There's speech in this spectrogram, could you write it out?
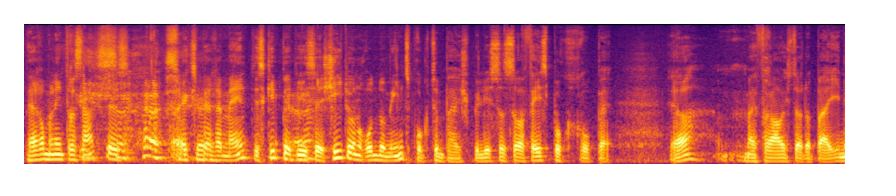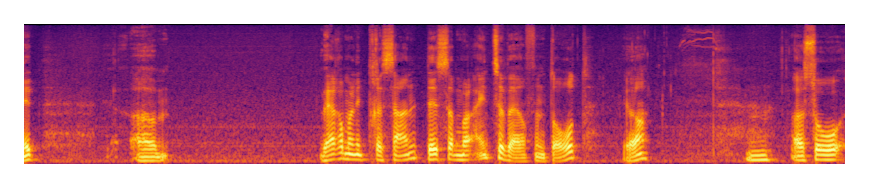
Wäre mal ein interessantes Experiment. Es gibt ja, ja. diese Skitouren rund um Innsbruck zum Beispiel, ist das so eine Facebook-Gruppe. ja, meine Frau ist da dabei, ich nicht, ähm, wäre mal interessant, das einmal einzuwerfen dort, ja, mhm. also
